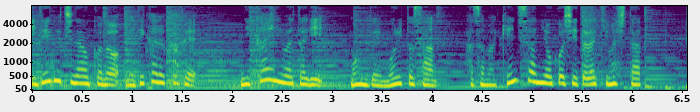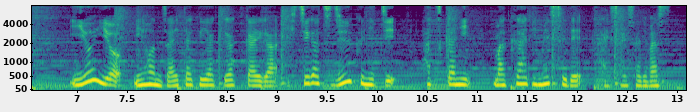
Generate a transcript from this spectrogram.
井出口直子のメディカルカフェ。2回にわたり門田森人さん狭間健二さんにお越しいただきました。いよいよ日本在宅薬学会が7月19日20日に幕張メッセで開催されます。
